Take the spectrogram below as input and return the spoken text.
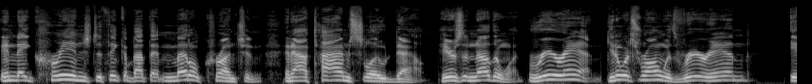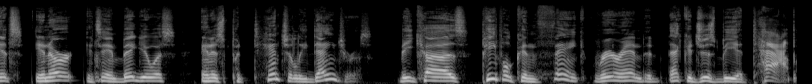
and they cringe to think about that metal crunching and how time slowed down. Here's another one rear end. You know what's wrong with rear end? It's inert, it's ambiguous, and it's potentially dangerous because people can think rear ended, that could just be a tap.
